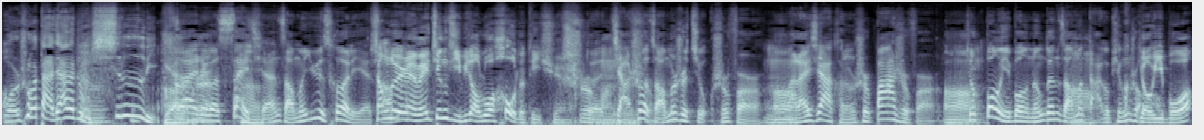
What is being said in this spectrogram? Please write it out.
我是说大家的这种心理，在这个赛前，咱们预测里相对认为经济比较落后的地区，是吗对，？假设咱们是九十分马来西亚可能是八十分就蹦一蹦能跟咱们打个平手。有一搏，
